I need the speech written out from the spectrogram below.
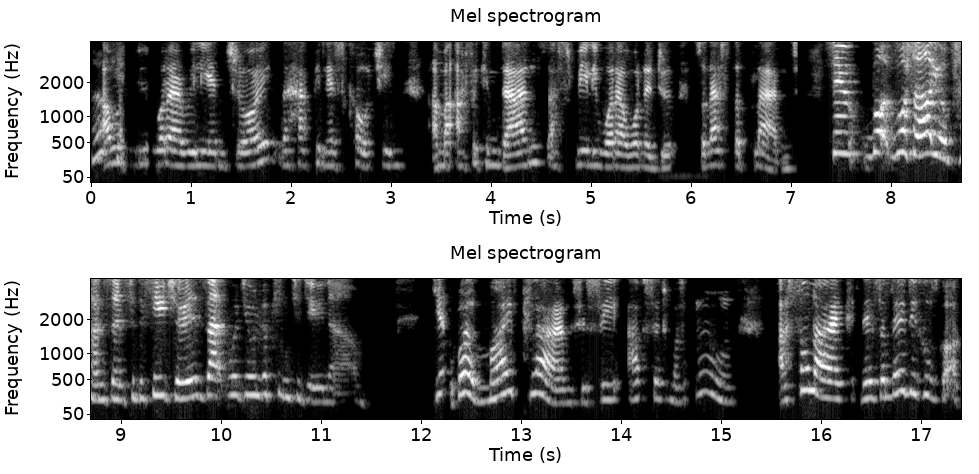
Okay. I want to do what I really enjoy, the happiness coaching. I'm an African dance. That's really what I want to do. So that's the plan. So what what are your plans then for the future? Is that what you're looking to do now? Yeah, well, my plans, you see, I've said to myself, mm, I saw like there's a lady who's got a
